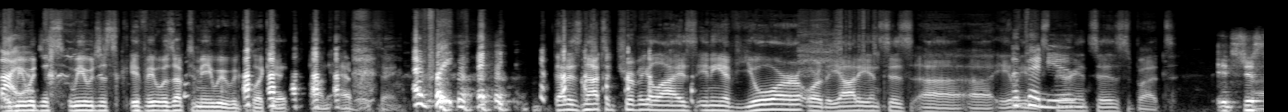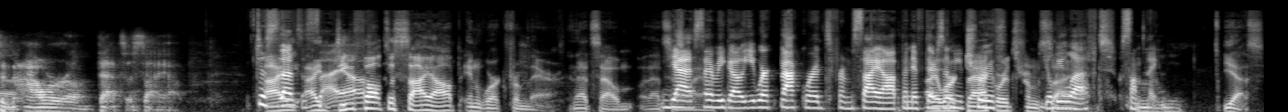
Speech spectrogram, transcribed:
And we would just we would just if it was up to me we would click it on everything everything that is not to trivialize any of your or the audience's uh uh alien Opinion. experiences but It's just an Uh, hour of that's a psyop. just I, that's a I psyop. default to psyop and work from there and that's how that's yes I there we go you work backwards from psyop and if there's any truth from you'll be left with something Mhm. Yes.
